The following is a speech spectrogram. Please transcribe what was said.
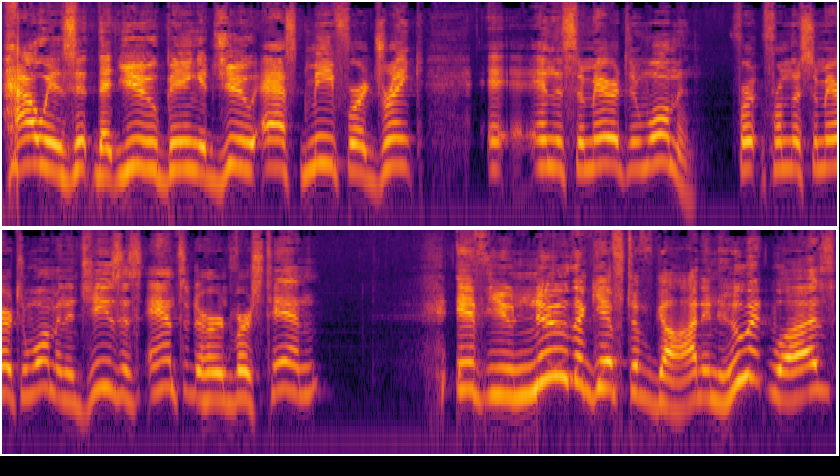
how is it that you, being a Jew, asked me for a drink and the Samaritan woman? For, from the Samaritan woman. And Jesus answered to her in verse 10 If you knew the gift of God and who it was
